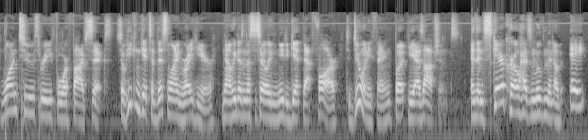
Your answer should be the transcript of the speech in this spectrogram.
1, 2, 3, 4, 5, 6. So he can get to this line right here. Now he doesn't necessarily need to get that far to do anything, but he has options. And then Scarecrow has a movement of 8,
